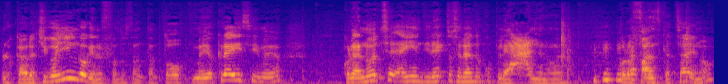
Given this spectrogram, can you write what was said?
los cabros chicos Jingo, que en el fondo están, están todos medio crazy, medio. Con la noche ahí en directo celebrando un cumpleaños, ¿no? Con los fans, ¿cachai? ¿no?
